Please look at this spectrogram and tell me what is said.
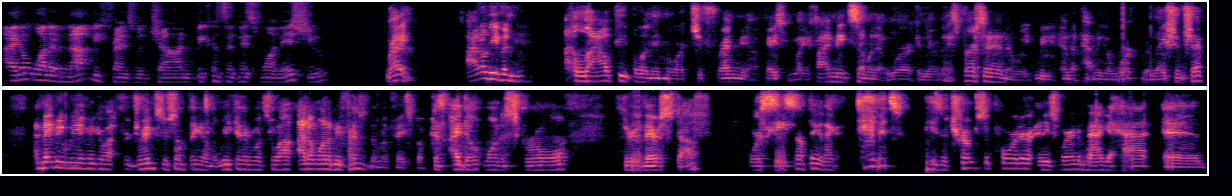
i don't want to not be friends with john because of this one issue Right. I don't even allow people anymore to friend me on Facebook. Like if I meet someone at work and they're a nice person and we, we end up having a work relationship and maybe we even go out for drinks or something on the weekend every once in a while, I don't want to be friends with them on Facebook because I don't want to scroll through their stuff or see something and I damn it, he's a Trump supporter and he's wearing a MAGA hat and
